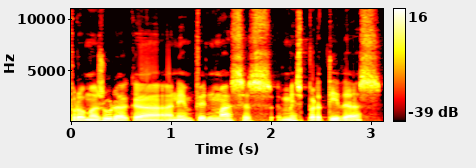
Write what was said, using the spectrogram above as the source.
però a mesura que anem fent masses més partides,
